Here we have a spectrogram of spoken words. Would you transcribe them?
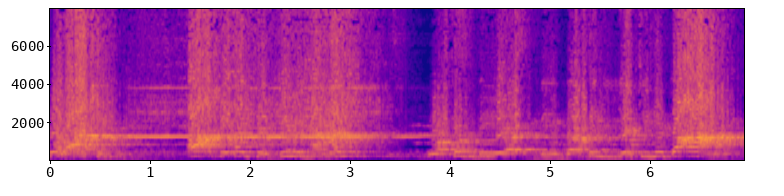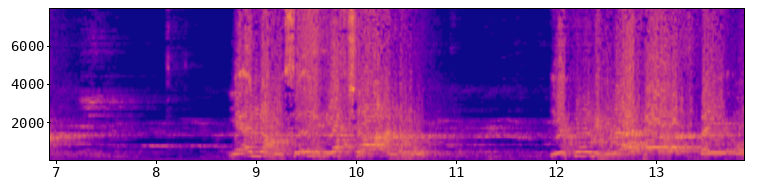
walaakin acطi anta dirhaman وخذ ببقيته طعاما لأنه سعيد يخشى أنه يكون هناك بيع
